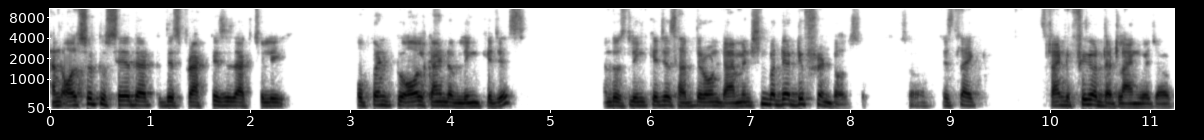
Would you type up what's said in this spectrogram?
and also to say that this practice is actually open to all kind of linkages and those linkages have their own dimension but they're different also so it's like trying to figure that language out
